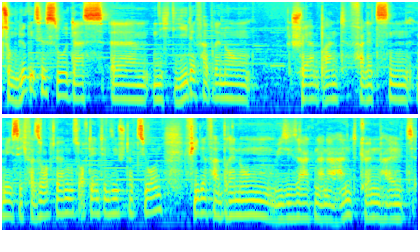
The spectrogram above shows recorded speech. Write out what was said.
Zum Glück ist es so, dass ähm, nicht jede Verbrennung schwerbrandverletztenmäßig versorgt werden muss auf der Intensivstation. Viele Verbrennungen, wie Sie sagten, an der Hand können halt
